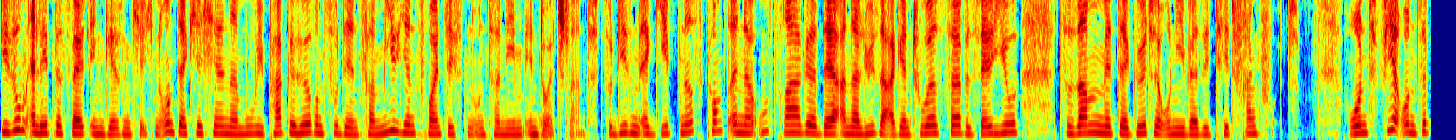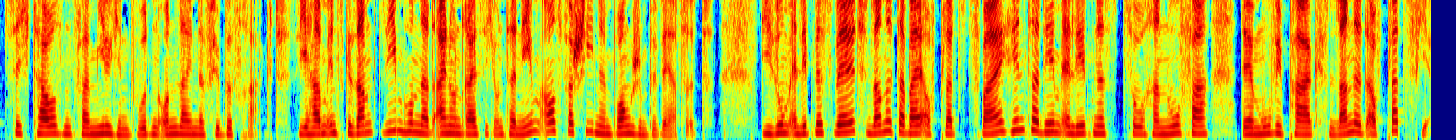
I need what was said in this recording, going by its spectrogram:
Die Zoom-Erlebniswelt in Gelsenkirchen und der Kirchhellner Moviepark gehören zu den familienfreundlichsten Unternehmen in Deutschland. Zu diesem Ergebnis kommt eine Umfrage der Analyseagentur Service Value zusammen mit der Goethe-Universität Frankfurt. Rund 74.000 Familien wurden online dafür befragt. Sie haben insgesamt 731 Unternehmen aus verschiedenen Branchen bewertet. Die Zoom-Erlebniswelt landet dabei auf Platz zwei hinter dem Erlebnis zu Hannover. Der Moviepark landet auf Platz vier.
